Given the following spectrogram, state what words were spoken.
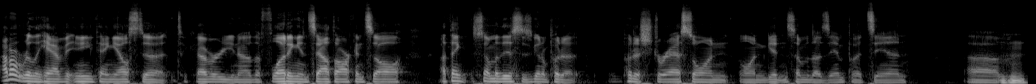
I don't really have anything else to, to cover. You know, the flooding in South Arkansas. I think some of this is going to put a put a stress on on getting some of those inputs in. Um,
